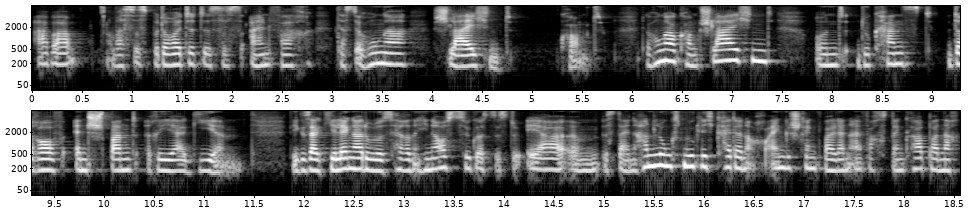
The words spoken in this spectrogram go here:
Aber was es bedeutet, ist es einfach, dass der Hunger schleichend kommt. Der Hunger kommt schleichend und du kannst darauf entspannt reagieren. Wie gesagt, je länger du das hinauszögerst, desto eher ähm, ist deine Handlungsmöglichkeit dann auch eingeschränkt, weil dann einfach dein Körper nach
